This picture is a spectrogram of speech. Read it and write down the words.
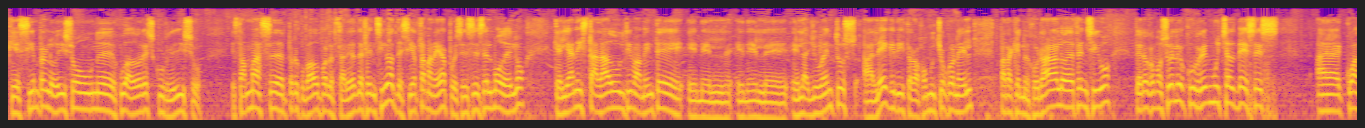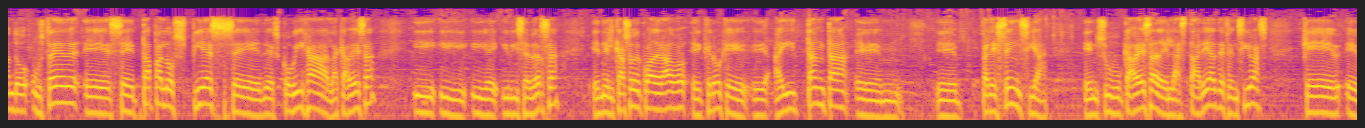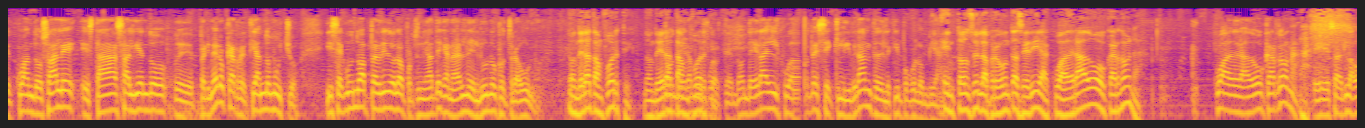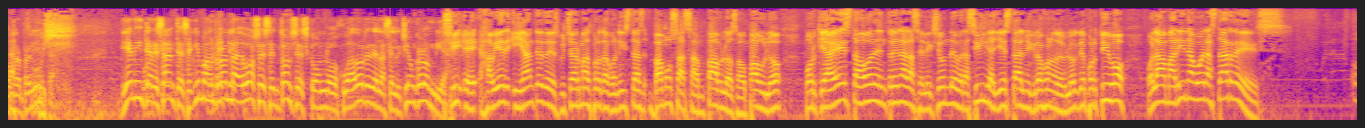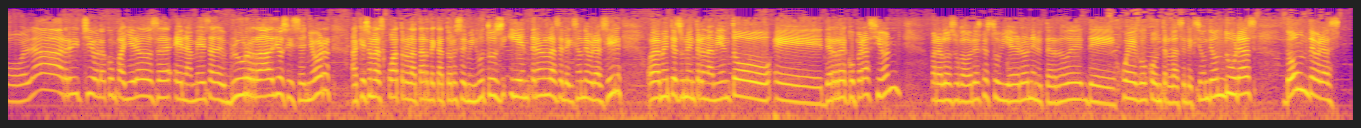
que siempre lo hizo un eh, jugador escurridizo. Está más eh, preocupado por las tareas defensivas. De cierta manera, pues ese es el modelo que le han instalado últimamente en, el, en, el, eh, en la Juventus. Allegri trabajó mucho con él para que mejorara lo defensivo, pero como suele ocurrir muchas veces, eh, cuando usted eh, se tapa los pies, se descobija la cabeza y, viceversa. En el caso de Cuadrado, eh, creo que eh, hay tanta eh, presencia en su cabeza de las tareas defensivas que cuando sale está saliendo, primero carreteando mucho y segundo ha perdido la oportunidad de ganar en el uno contra uno. Donde era tan fuerte, donde era donde tan fuerte, donde era el jugador desequilibrante del equipo colombiano. Entonces la pregunta sería, ¿Cuadrado o Cardona? Cuadrado o Cardona, esa es la otra pregunta. Bien interesante, seguimos en ronda de voces entonces con los jugadores de la selección Colombia. Sí, eh, Javier, y antes de escuchar más protagonistas, vamos a San Pablo, a Sao Paulo, porque a esta hora entrena la selección de Brasil y allí está el micrófono de Blog Deportivo. Hola Marina, buenas tardes. Hola Richie, hola compañeros eh, en la mesa de Blue Radio, sí señor. Aquí son las 4 de la tarde, 14 minutos y entrenan la selección de Brasil. Obviamente es un entrenamiento eh, de recuperación para los jugadores que estuvieron en el terreno de, de juego contra la selección de Honduras, donde Brasil...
